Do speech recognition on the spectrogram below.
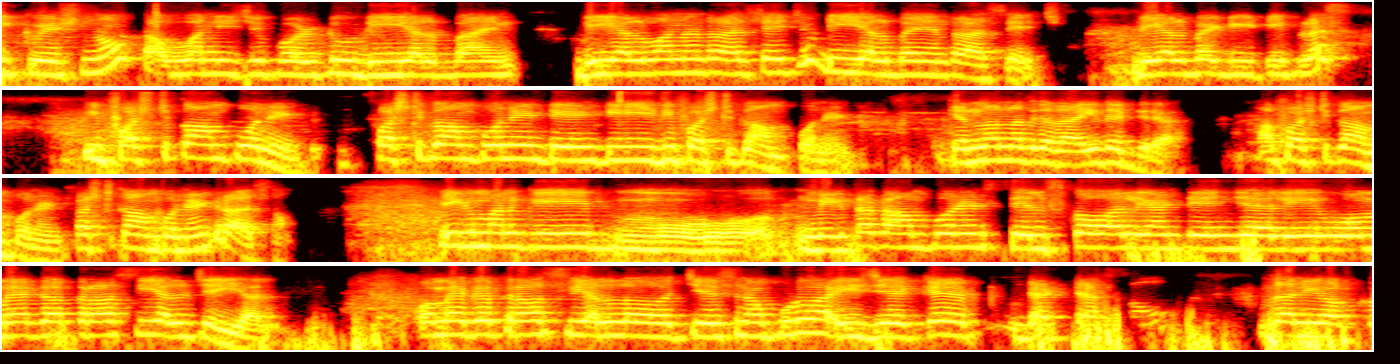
equation tau one is equal to DL by DL one అని రాసేయచ్చు డిఎల్ బై అని రాసేయచ్చు. డిఎల్ బై డిటి ప్లస్ ఈ ఫస్ట్ కాంపోనెంట్ ఫస్ట్ కాంపోనెంట్ ఏంటి? ఇది ఫస్ట్ కాంపోనెంట్ కింద ఉన్నది కదా ఐ దగ్గర. ఆ ఫస్ట్ కాంపోనెంట్ ఫస్ట్ కాంపోనెంట్ రాసాం. ఇక మనకి మిగతా కాంపోనెంట్స్ తెలుసుకోవాలి అంటే ఏం చేయాలి? ఒమేగా క్రాస్ ఎల్ చేయాలి. ఒమేగా క్రాస్ ఎల్ చేసినప్పుడు ఐజేకే డెట్ చేస్తాం దాని యొక్క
